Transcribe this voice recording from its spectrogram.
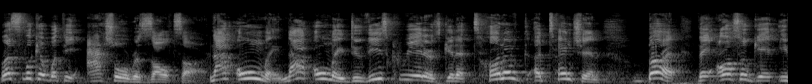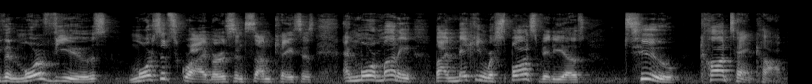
let's look at what the actual results are. Not only, not only do these creators get a ton of attention, but they also get even more views, more subscribers in some cases, and more money by making response videos to Content Cop.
